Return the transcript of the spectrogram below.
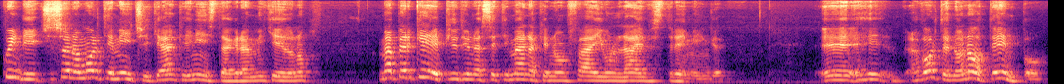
Quindi ci sono molti amici che anche in instagram mi chiedono ma perché più di una settimana che non fai un live streaming eh, a volte non ho tempo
